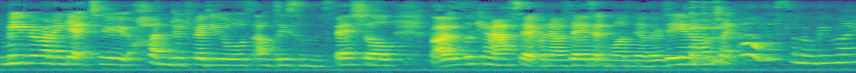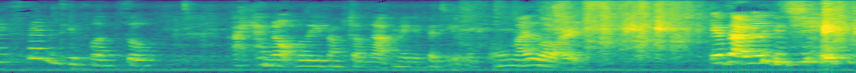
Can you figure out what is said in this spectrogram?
Maybe when I get to 100 videos, I'll do something special. But I was looking at it when I was editing one the other day and I was like, oh, this one will be my 70th one. So I cannot believe I've done that many videos. Oh my lord. Give that a really good shake.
